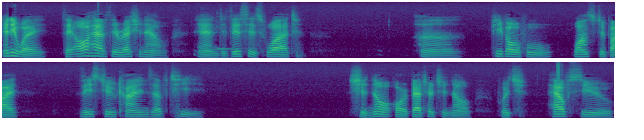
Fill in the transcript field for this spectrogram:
Anyway, they all have their rationale, and this is what uh, people who wants to buy these two kinds of tea should know or better to know, which helps you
